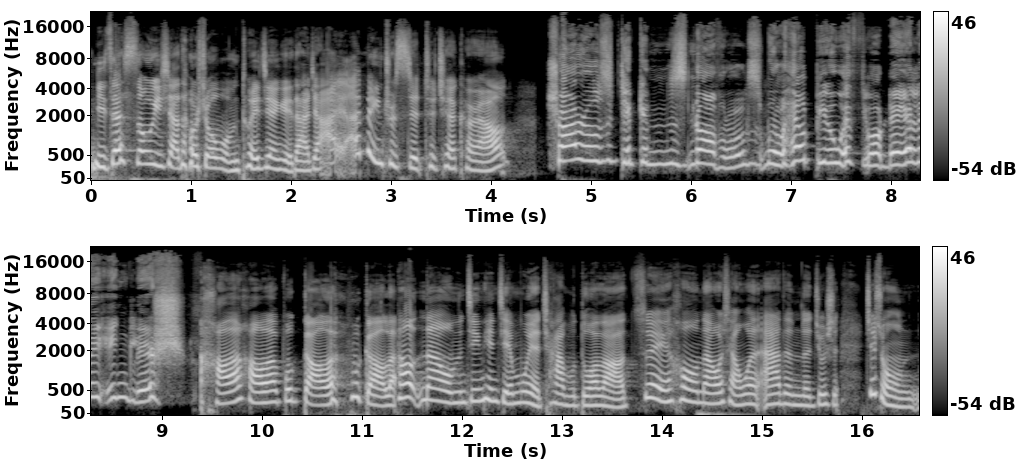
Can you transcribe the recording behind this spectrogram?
你再搜一下，到时候我们推荐给大家。I I'm interested to check her out. Charles Dickens novels will help you with your daily English。好了好了，不搞了不搞了。好，那我们今天节目也差不多了。最后呢，我想问 Adam 的就是这种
